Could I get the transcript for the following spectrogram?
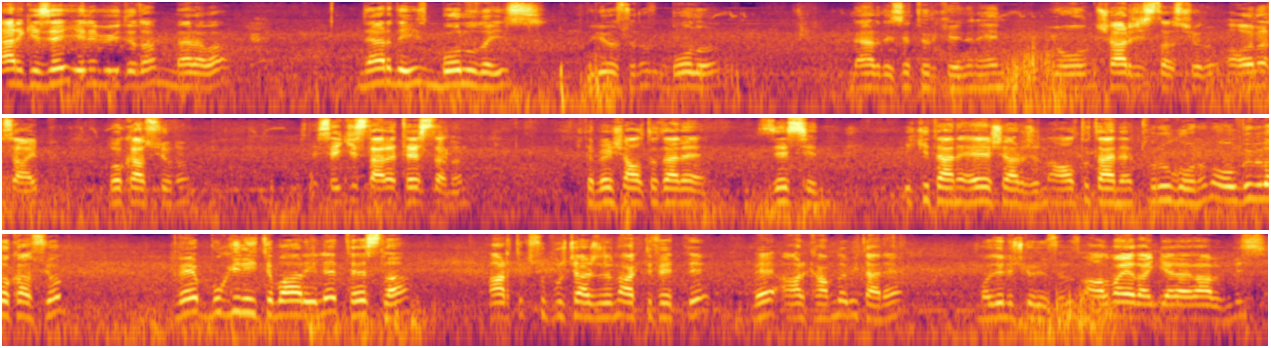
Herkese yeni bir videodan merhaba. Neredeyiz? Bolu'dayız. Biliyorsunuz Bolu neredeyse Türkiye'nin en yoğun şarj istasyonu, ağına sahip lokasyonu. İşte 8 tane Tesla'nın, işte 5-6 tane Zes'in, 2 tane e-şarjın, 6 tane Trugo'nun olduğu bir lokasyon. Ve bugün itibariyle Tesla artık supercharger'ını aktif etti ve arkamda bir tane Model 3 görüyorsunuz. Almanya'dan gelen abimiz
